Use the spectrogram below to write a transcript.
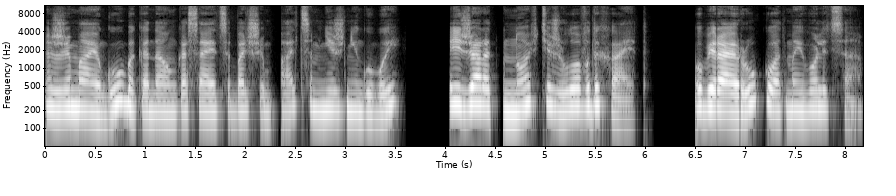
Сжимаю губы, когда он касается большим пальцем нижней губы, и Джаред вновь тяжело выдыхает, убирая руку от моего лица.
